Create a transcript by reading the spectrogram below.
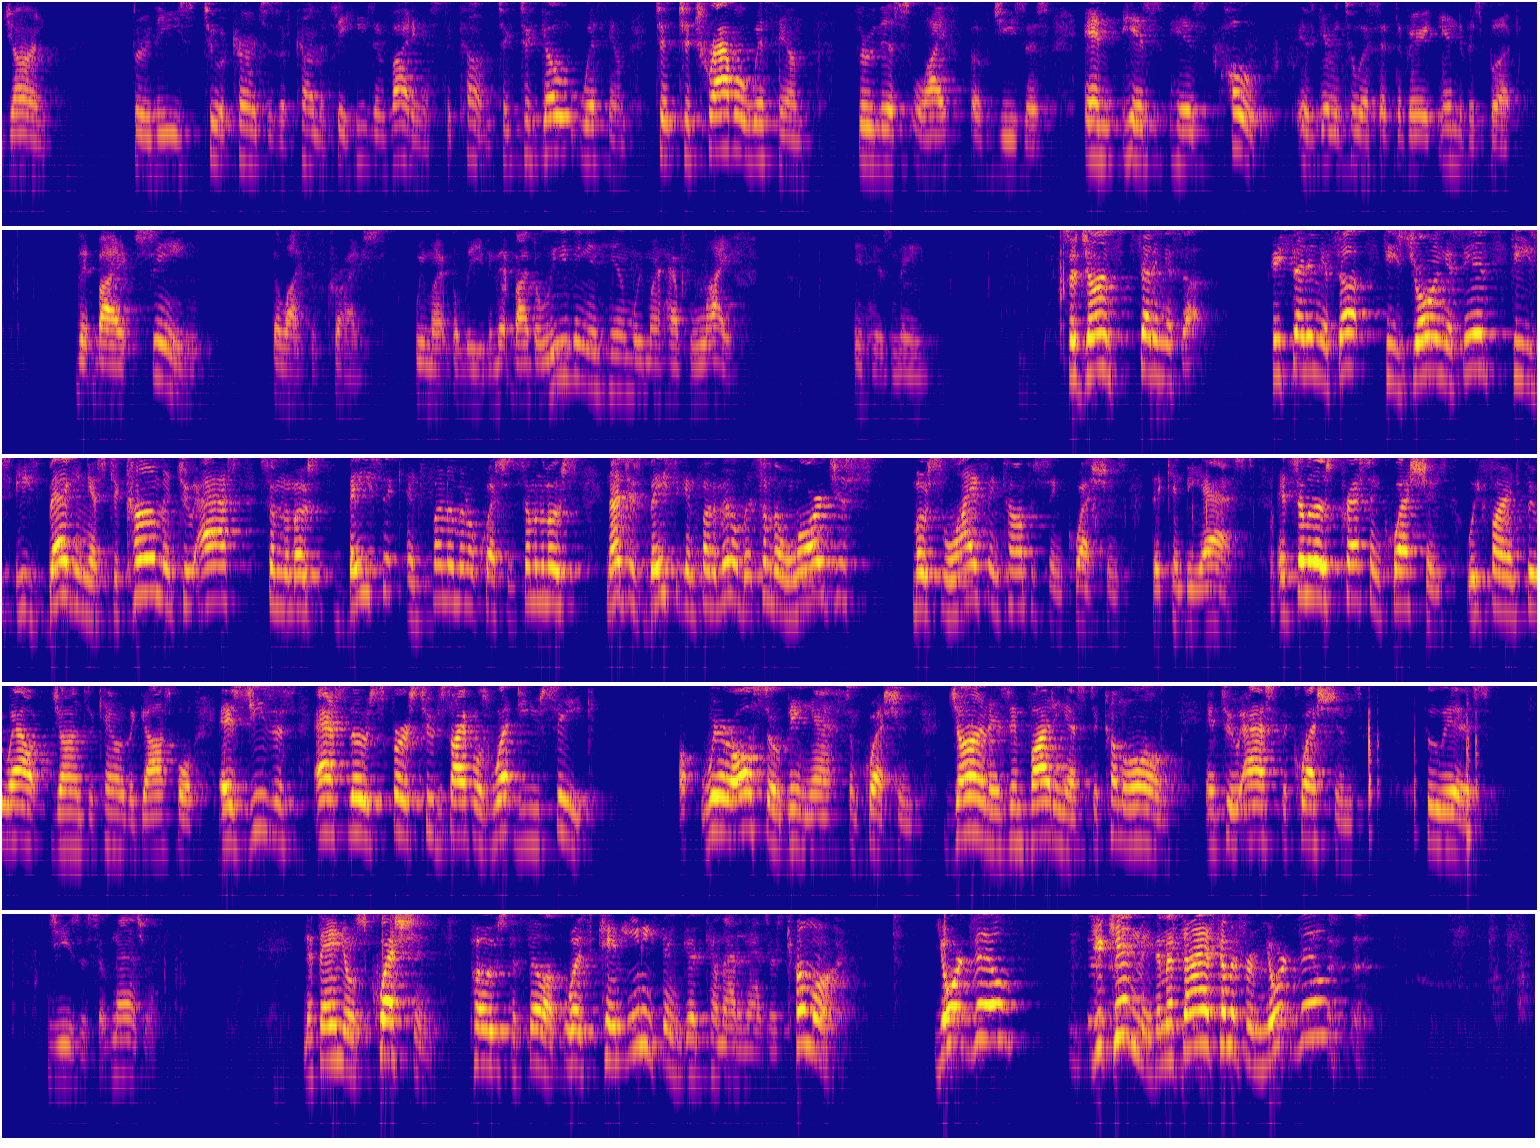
John through these two occurrences of come and see. He's inviting us to come, to, to go with him, to, to travel with him through this life of Jesus. And his, his hope is given to us at the very end of his book that by seeing the life of Christ, we might believe, and that by believing in him, we might have life in his name. So, John's setting us up. He's setting us up. He's drawing us in. He's, he's begging us to come and to ask some of the most basic and fundamental questions. Some of the most, not just basic and fundamental, but some of the largest, most life encompassing questions that can be asked. And some of those pressing questions we find throughout John's account of the gospel. As Jesus asked those first two disciples, What do you seek? Uh, we're also being asked some questions. John is inviting us to come along and to ask the questions who is Jesus of Nazareth? Nathanael's question posed to Philip was Can anything good come out of Nazareth? Come on. Yorkville? You kidding me? The Messiah's coming from Yorkville?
